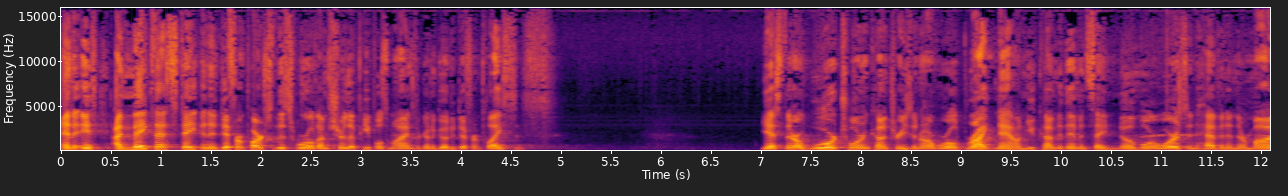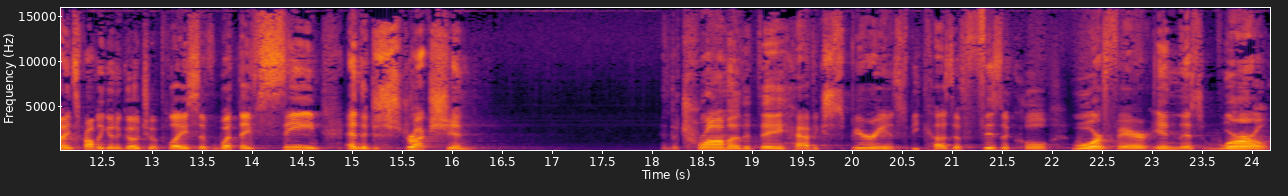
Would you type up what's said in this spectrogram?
And if I make that statement in different parts of this world, I'm sure that people's minds are going to go to different places. Yes, there are war torn countries in our world right now, and you come to them and say, No more wars in heaven. And their mind's probably going to go to a place of what they've seen and the destruction and the trauma that they have experienced because of physical warfare in this world.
